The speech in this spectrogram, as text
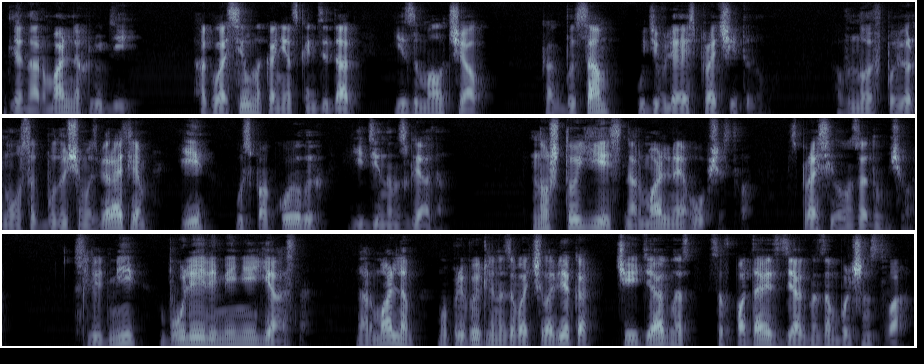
для нормальных людей», огласил, наконец, кандидат и замолчал, как бы сам удивляясь прочитанному. Вновь повернулся к будущим избирателям и успокоил их единым взглядом. Но что есть нормальное общество? — спросил он задумчиво. «С людьми более или менее ясно. Нормальным мы привыкли называть человека, чей диагноз совпадает с диагнозом большинства.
